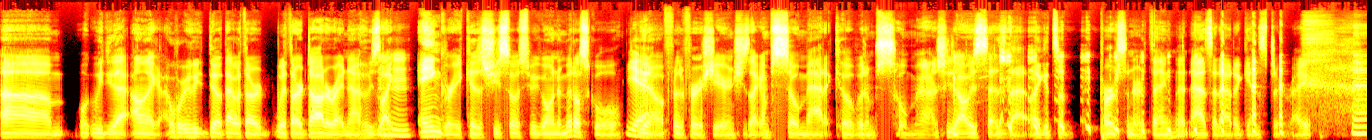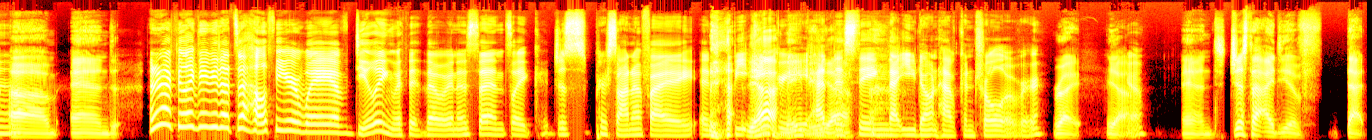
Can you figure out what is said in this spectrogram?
um we do that I'm like we do that with our with our daughter right now who's like Mhm. angry because she's supposed to be going to middle school Yeah. you know for the first year and she's like i'm so mad at covid i'm so mad she always says that like it's a person or thing that has it out against her right Uh, um and I don't know. I feel like maybe that's a healthier way of dealing with it, though, in a sense. Like just personify and be Yeah, angry maybe, at yeah. this thing that you don't have control over. Right. Yeah. Yeah. And just that idea of that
